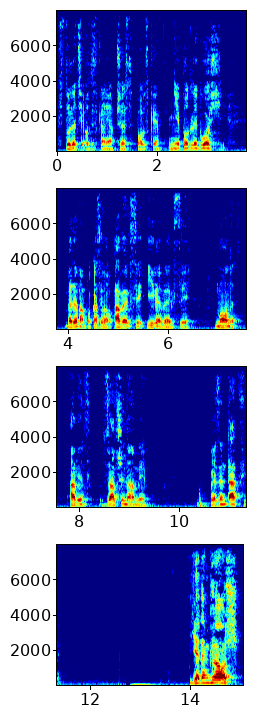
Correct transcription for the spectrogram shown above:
stulecie odzyskania przez Polskę niepodległości. Będę Wam pokazywał awersy i rewersy monet. A więc zaczynamy prezentację. Jeden grosz.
